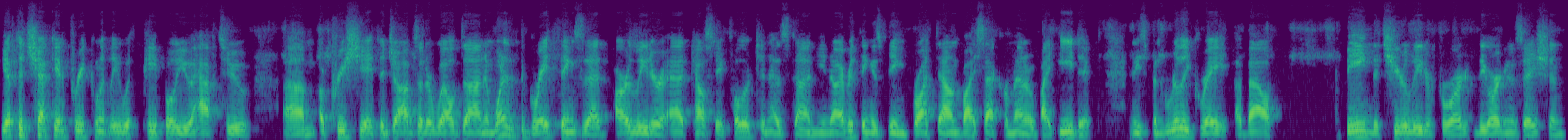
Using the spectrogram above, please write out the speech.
You have to check in frequently with people. You have to um, appreciate the jobs that are well done. And one of the great things that our leader at Cal State Fullerton has done, you know, everything is being brought down by Sacramento by edict, and he's been really great about being the cheerleader for the organization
